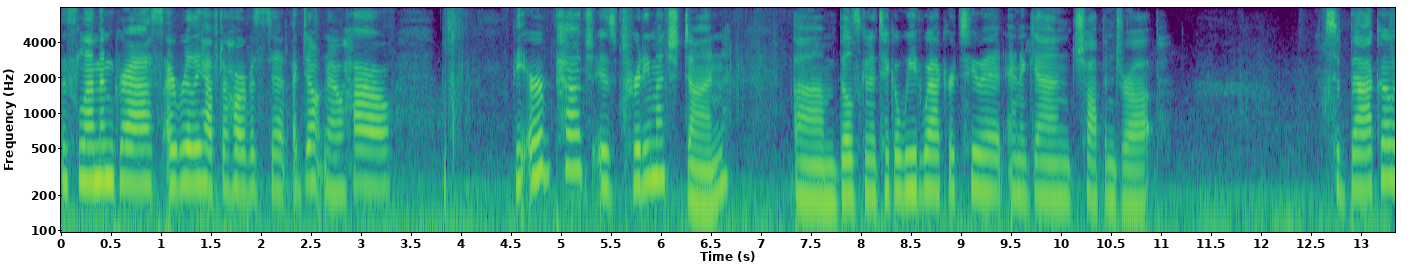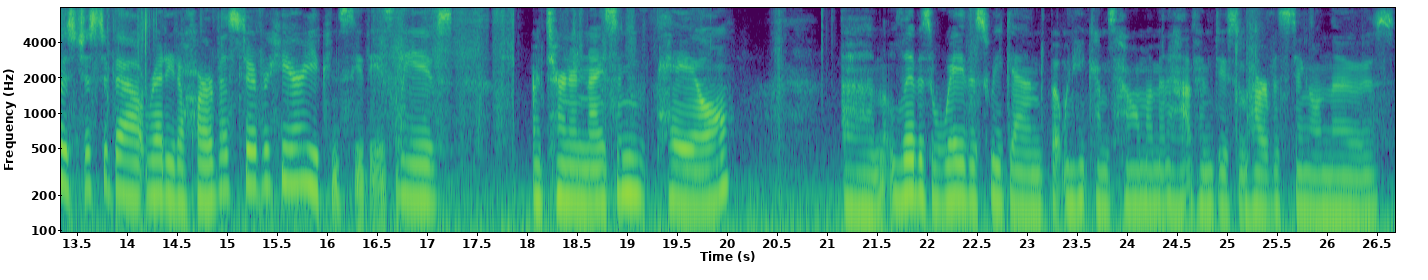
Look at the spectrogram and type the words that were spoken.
This lemongrass, I really have to harvest it. I don't know how. The herb patch is pretty much done. Um, Bill's gonna take a weed whacker to it and again, chop and drop. Tobacco is just about ready to harvest over here. You can see these leaves are turning nice and pale. Um, Lib is away this weekend, but when he comes home, I'm gonna have him do some harvesting on those.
